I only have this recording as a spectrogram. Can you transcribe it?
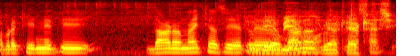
આપણે ખીરનેથી દાણા નાખ્યા છે એટલે દાણા બેઠા છે.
